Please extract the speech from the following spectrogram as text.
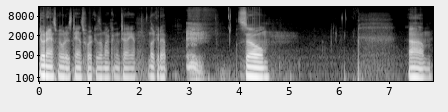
Don't ask me what it stands for because I'm not going to tell you. Look it up. so, um,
